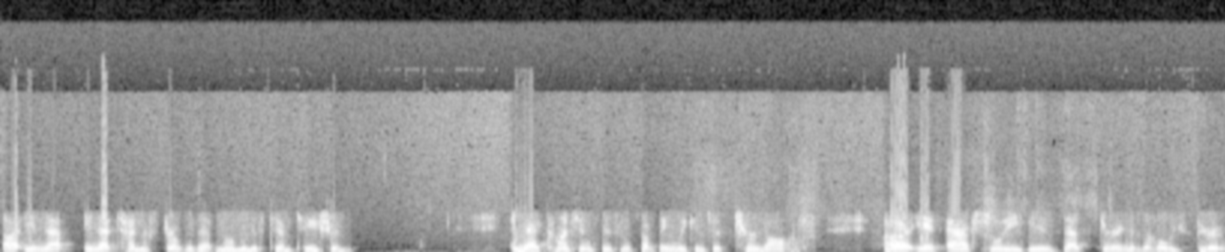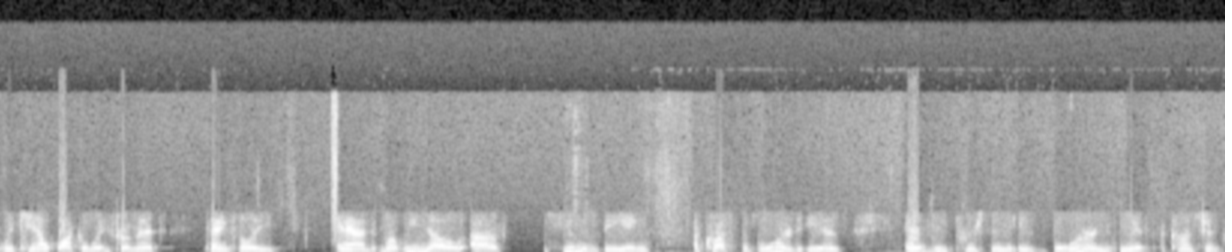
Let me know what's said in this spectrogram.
uh, in that in that time of struggle, that moment of temptation. And that conscience isn't something we can just turn off. Uh, it actually is that stirring of the Holy Spirit. We can't walk away from it, thankfully. And what we know of human beings across the board is every person is born with a conscience.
